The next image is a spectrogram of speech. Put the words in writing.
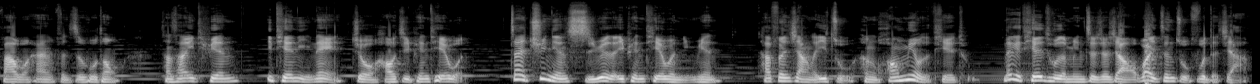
发文和粉丝互动，常常一篇。一天以内就有好几篇贴文，在去年十月的一篇贴文里面，他分享了一组很荒谬的贴图。那个贴图的名字就叫“外曾祖父的家”。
